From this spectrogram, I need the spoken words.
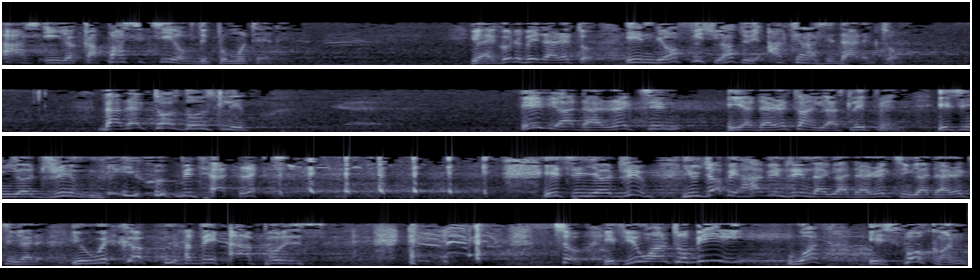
as in your capacity of the promoted. You are going to be a director. In the office, you have to be acting as a director. Directors don't sleep. If you are directing, you are director and you are sleeping, it's in your dream. You will be directing. it's in your dream. You just be having dream that you are directing, you are directing, you, are, you wake up, nothing happens. so if you want to be what is spoken,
